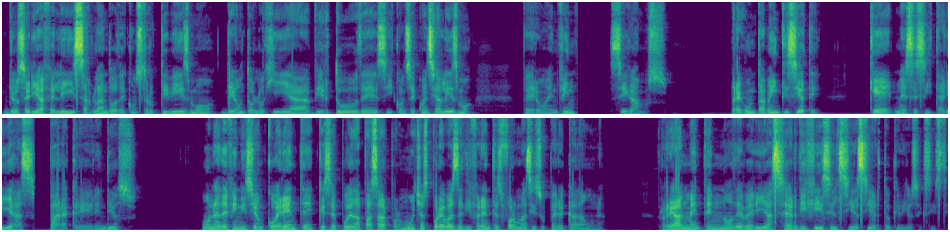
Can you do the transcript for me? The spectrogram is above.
Yo sería feliz hablando de constructivismo, de ontología, virtudes y consecuencialismo, pero en fin, sigamos. Pregunta 27. ¿Qué necesitarías para creer en Dios? Una definición coherente que se pueda pasar por muchas pruebas de diferentes formas y supere cada una. Realmente no debería ser difícil si es cierto que Dios existe.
